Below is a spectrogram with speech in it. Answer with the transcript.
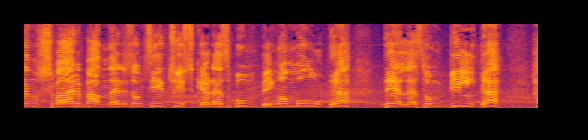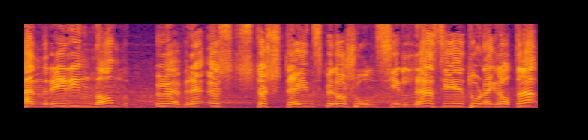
En svær banner som sier 'Tyskernes bombing av Molde deles som bilde'. Henry Rinnan, Øvre Østs største inspirasjonskilde, sier Tornekrattet.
